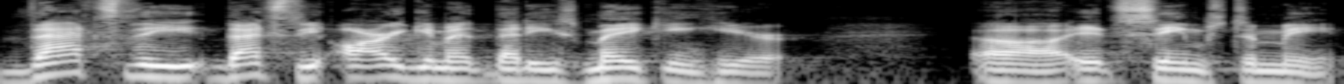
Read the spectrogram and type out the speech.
That's the, that's the argument that he's making here, uh, it seems to me.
